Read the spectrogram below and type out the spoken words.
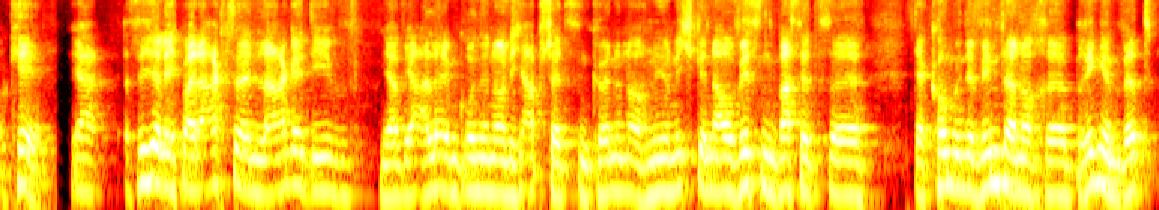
Okay, ja, sicherlich bei der aktuellen Lage, die ja wir alle im Grunde noch nicht abschätzen können, auch nicht genau wissen, was jetzt äh, der kommende Winter noch äh, bringen wird,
